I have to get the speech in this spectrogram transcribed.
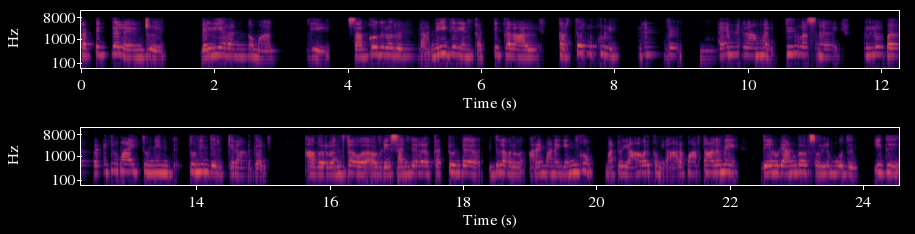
கட்டுகள் என்று வெளியரங்கமாகி சகோதரர்கள் அநேகர் என் கட்டுகளால் கர்த்தருக்குள் பயமில்லாமல் திருவசனத்தை துணிந்து துணிந்திருக்கிறார்கள். அவர் வந்துட்டு அவ- அவருடைய சஞ்சல கட்டுண்ட இதுல அவர் அரைமனை எங்கும் மற்றும் யாவருக்கும் யாரை பார்த்தாலுமே தேவனுடைய அன்பு அவர் சொல்லும் போது இது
